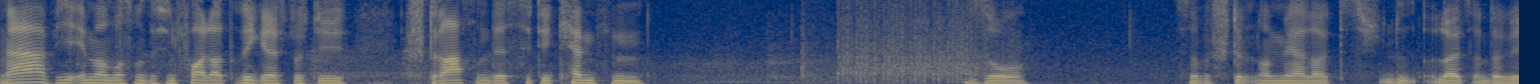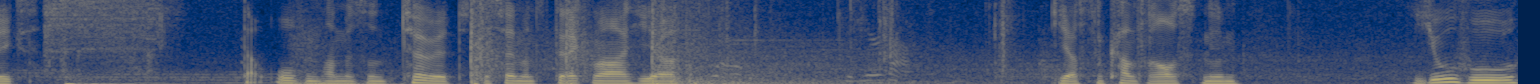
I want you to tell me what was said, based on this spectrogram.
Na, wie immer muss man sich in Fallout regelrecht durch die Straßen der City kämpfen. So. Sind bestimmt noch mehr Leute, Leute unterwegs. Da oben haben wir so ein Turret. Das werden wir uns direkt mal hier, hier aus dem Kampf rausnehmen. Juhu.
